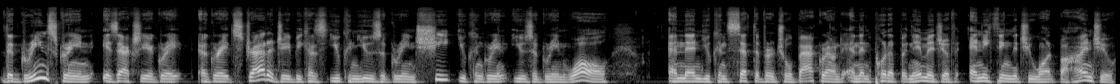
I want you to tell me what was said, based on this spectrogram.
the green screen is actually a great a great strategy because you can use a green sheet, you can green, use a green wall, and then you can set the virtual background and then put up an image of anything that you want behind you.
